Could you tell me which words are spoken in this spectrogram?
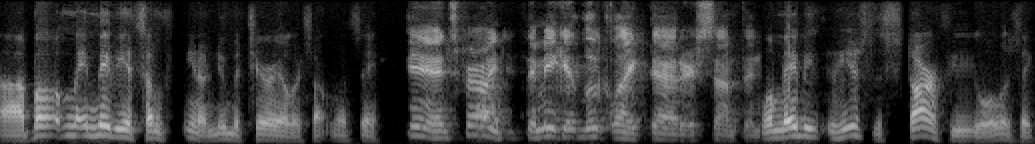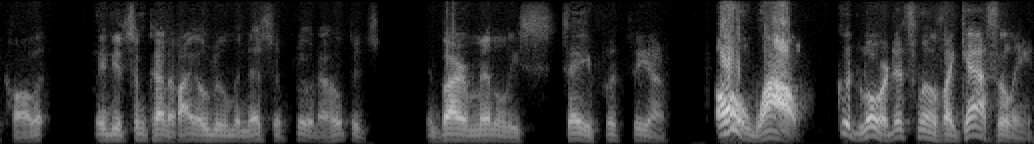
Uh, but may- maybe it's some, you know, new material or something. Let's see. Yeah, it's probably they make it look like that or something. Well, maybe here's the star fuel, as they call it. Maybe it's some kind of bioluminescent fluid. I hope it's environmentally safe. Let's see. Uh, oh, wow. Good Lord. That smells like gasoline.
